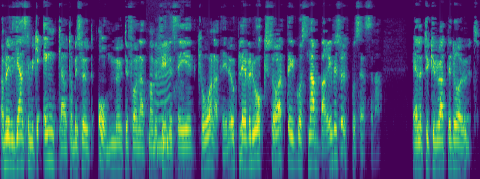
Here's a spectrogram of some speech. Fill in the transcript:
har blivit ganska mycket enklare att ta beslut om utifrån att man mm. befinner sig i coronatid. Upplever du också att det går snabbare i beslutsprocesserna? Eller tycker du att det drar ut?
